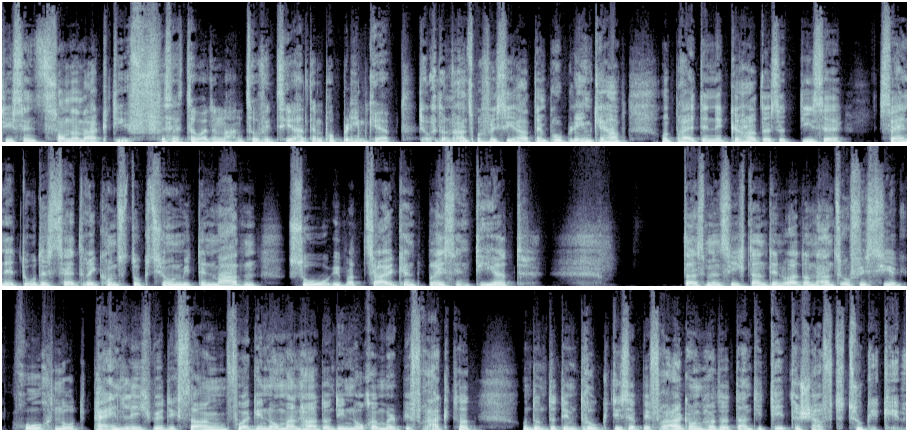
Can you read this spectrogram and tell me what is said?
Die sind sonnenaktiv. Das heißt, der Ordonnanzoffizier hat ein Problem gehabt. Der Ordonnanzoffizier hat ein Problem gehabt und Breitenecker hat also diese seine Todeszeitrekonstruktion mit den Maden so überzeugend präsentiert, dass man sich dann den Ordonnanzoffizier hochnotpeinlich, würde ich sagen, vorgenommen hat und ihn noch einmal befragt hat. Und unter dem Druck dieser Befragung hat er dann die Täterschaft zugegeben.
